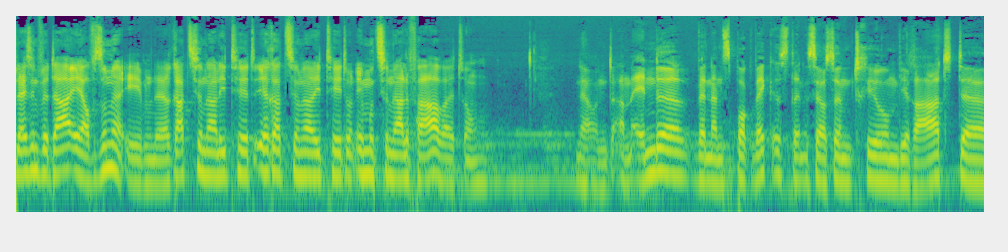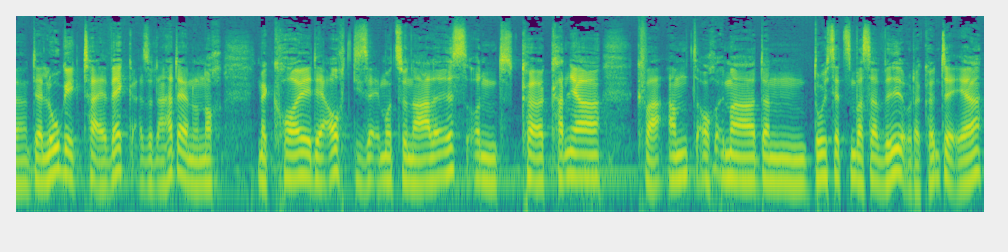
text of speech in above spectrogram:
Vielleicht sind wir da eher auf so einer Ebene. Rationalität, Irrationalität und emotionale Verarbeitung. Ja, und am Ende, wenn dann Spock weg ist, dann ist ja aus dem Triumvirat der, der Logikteil weg. Also dann hat er nur noch McCoy, der auch dieser emotionale ist und Kirk kann ja qua Amt auch immer dann durchsetzen, was er will oder könnte er.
